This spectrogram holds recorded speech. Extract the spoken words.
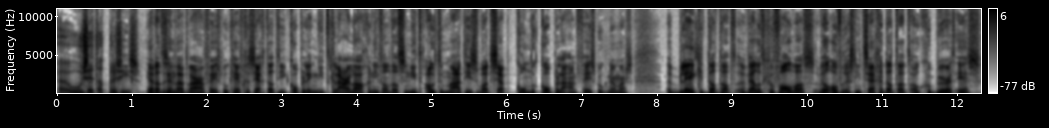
Uh, hoe zit dat precies? Ja, dat is inderdaad waar. Facebook heeft gezegd dat die koppeling niet klaar lag. In ieder geval dat ze niet automatisch WhatsApp konden koppelen aan Facebook-nummers. Het bleek dat dat wel het geval was. Wil overigens niet zeggen dat dat ook gebeurd is.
